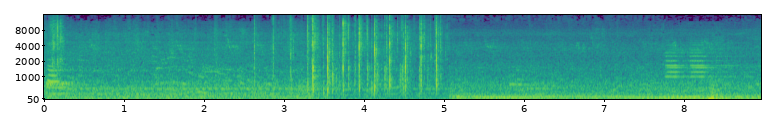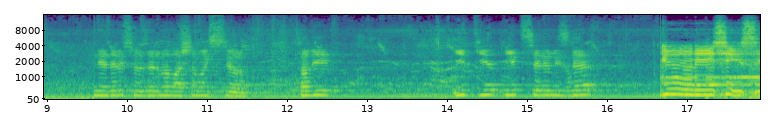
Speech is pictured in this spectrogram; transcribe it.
Sağ. Dinleyerek sözlerime başlamak istiyorum. Tabii ilk yıl, ilk senemizde güneşisin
